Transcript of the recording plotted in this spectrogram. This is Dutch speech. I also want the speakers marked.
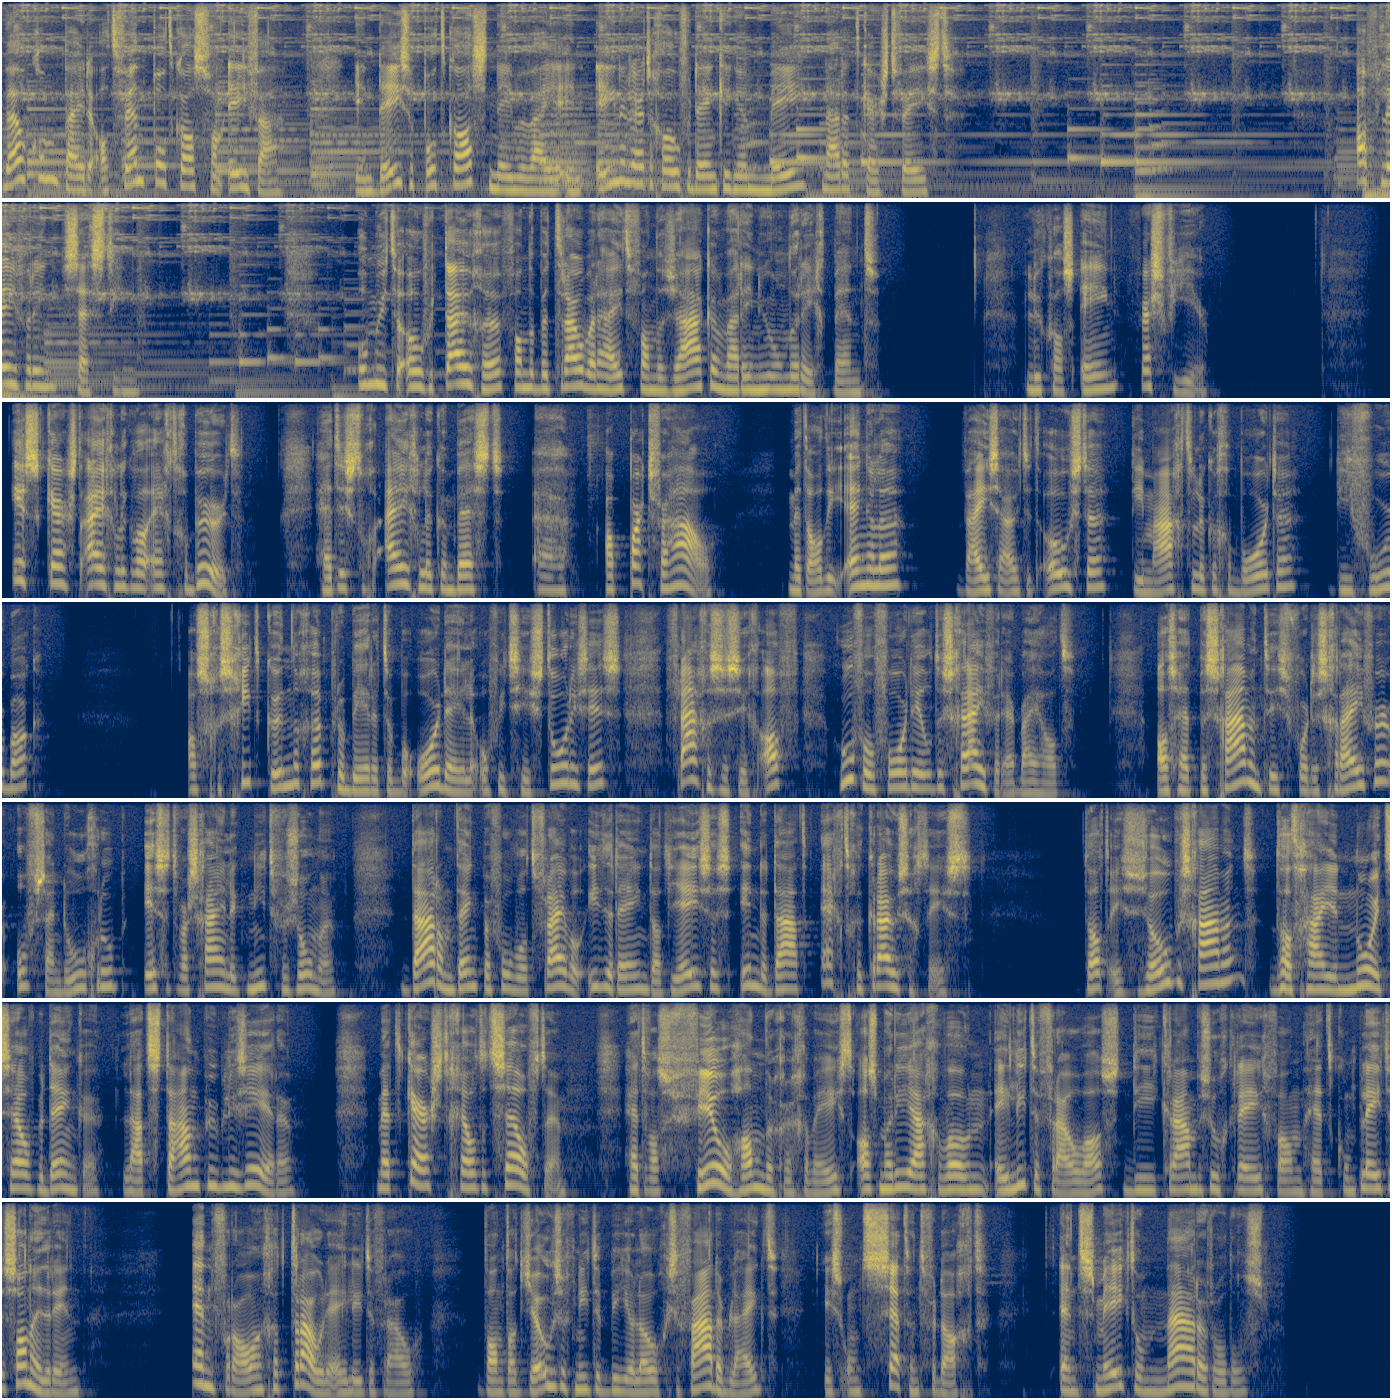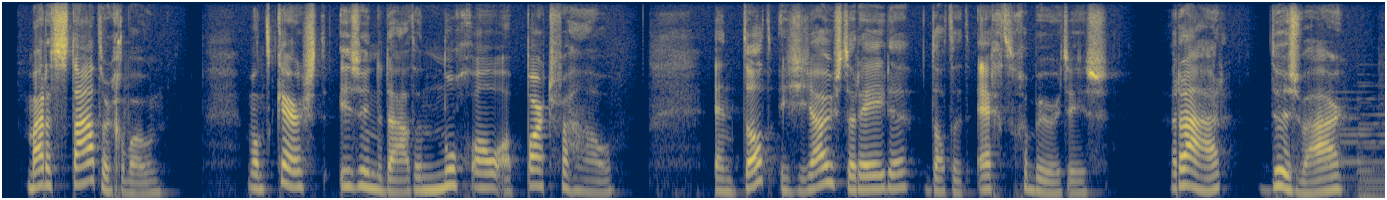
Speaker 1: Welkom bij de Advent-podcast van Eva. In deze podcast nemen wij je in 31 overdenkingen mee naar het kerstfeest. Aflevering 16. Om u te overtuigen van de betrouwbaarheid van de zaken waarin u onderricht bent. Lucas 1, vers 4. Is kerst eigenlijk wel echt gebeurd? Het is toch eigenlijk een best uh, apart verhaal. Met al die engelen, wijzen uit het oosten, die maagdelijke geboorte, die voerbak. Als geschiedkundigen proberen te beoordelen of iets historisch is, vragen ze zich af hoeveel voordeel de schrijver erbij had. Als het beschamend is voor de schrijver of zijn doelgroep, is het waarschijnlijk niet verzonnen. Daarom denkt bijvoorbeeld vrijwel iedereen dat Jezus inderdaad echt gekruisigd is. Dat is zo beschamend, dat ga je nooit zelf bedenken, laat staan publiceren. Met kerst geldt hetzelfde. Het was veel handiger geweest als Maria gewoon elitevrouw was die kraambezoek kreeg van het complete Sanhedrin. En vooral een getrouwde elitevrouw. Want dat Jozef niet de biologische vader blijkt, is ontzettend verdacht. En smeekt om nare roddels. Maar het staat er gewoon. Want kerst is inderdaad een nogal apart verhaal. En dat is juist de reden dat het echt gebeurd is. Raar, dus waar.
